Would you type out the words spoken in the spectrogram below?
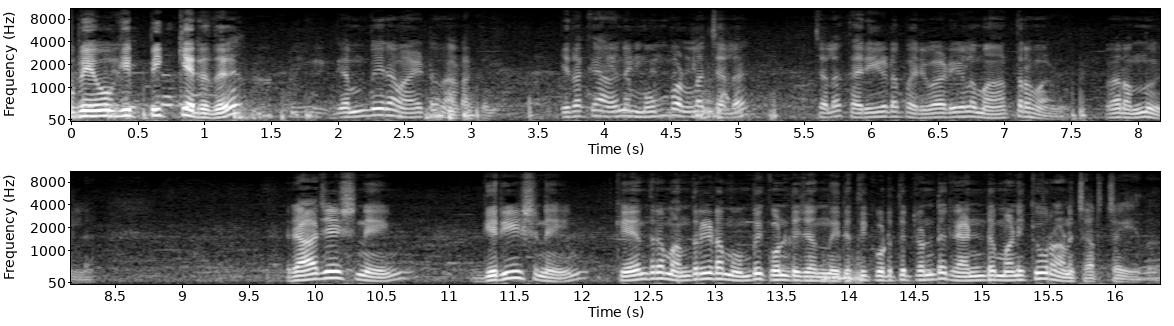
ഉപയോഗിപ്പിക്കരുത്. ഗംഭീരമായിട്ട് നടക്കും. ഇതൊക്കെ അതിന് മുമ്പുള്ള ചില ചില തരിയുടെ പരിപാടികൾ മാത്രമാണ്. വേറൊന്നുമില്ല. രാജേഷിനെയും ഗിരീഷിനെയും കേന്ദ്രമന്ത്രിയുടെ മുമ്പിൽ കൊണ്ടു ചെന്ന് ഇരുത്തി കൊടുത്തിട്ടുണ്ട്. രണ്ട് മണിക്കൂറാണ് ചർച്ച ചെയ്തത്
